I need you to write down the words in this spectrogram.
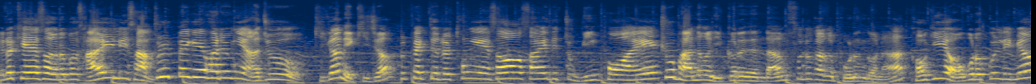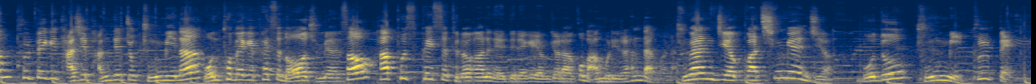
이렇게 해서 여러분 4123 풀백의 활용이 아주 기가 막히죠? 풀백들을 통해서 사이드 쪽 윙퍼와의 큐 반응을 이끌어낸 다음 수류각을 보는 거나 거기에 어그로 끌리면 풀백이 다시 반대쪽 중미나 원터백에 패스 넣어주면서 하프 스페이스 들어가는 애들에게 연결하고 마무리를 한다거나 중앙 지역과 측면 지역 모두 중미, 풀백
